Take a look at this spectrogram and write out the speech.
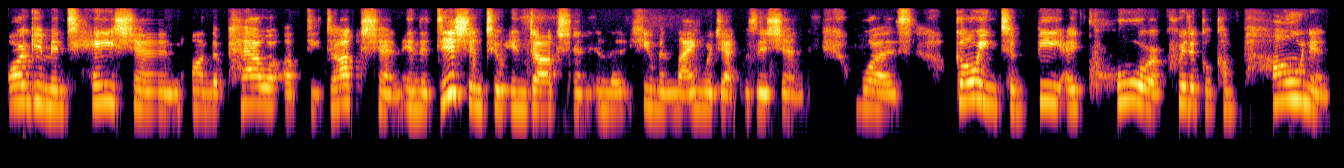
argumentation on the power of deduction in addition to induction in the human language acquisition was going to be a core critical component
